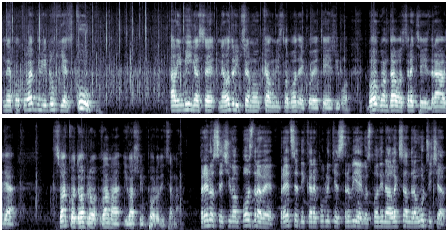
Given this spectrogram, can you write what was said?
nepokolebljivi duh je skup, ali mi ga se ne odričemo kao ni slobode koje težimo. Bog vam dao sreće i zdravlja, svako dobro vama i vašim porodicama. Prenoseći vam pozdrave predsjednika Republike Srbije, gospodina Aleksandra Vučića,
